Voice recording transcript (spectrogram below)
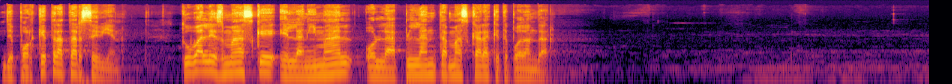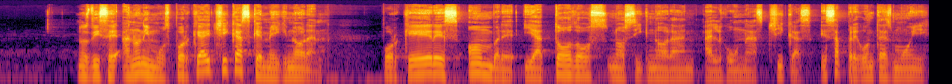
de por qué tratarse bien. Tú vales más que el animal o la planta más cara que te puedan dar. Nos dice Anonymous, ¿por qué hay chicas que me ignoran? Porque eres hombre y a todos nos ignoran algunas chicas? Esa pregunta es muy...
